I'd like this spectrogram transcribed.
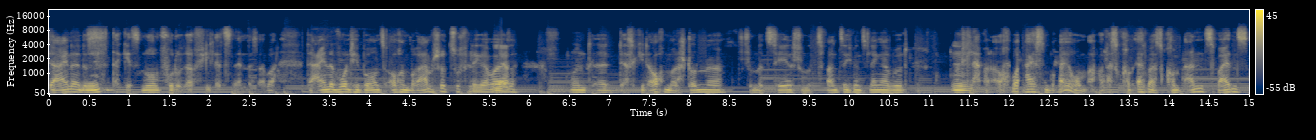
Der eine, das, mhm. da geht es nur um Fotografie letzten Endes, aber der eine wohnt hier bei uns auch im Bramschutz zufälligerweise. Ja. Und äh, das geht auch immer Stunde, Stunde 10, Stunde 20, wenn es länger wird. Mhm. Labern auch über heißen Brei rum, aber das kommt erstmal, es kommt an. Zweitens,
